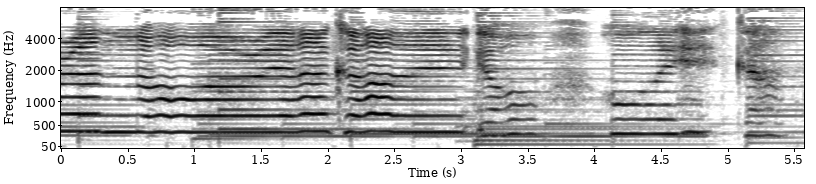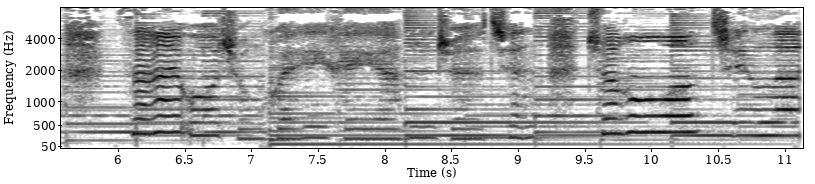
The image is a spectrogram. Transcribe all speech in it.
人偶尔也可以有无力感，在我重回黑暗之前将我起来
